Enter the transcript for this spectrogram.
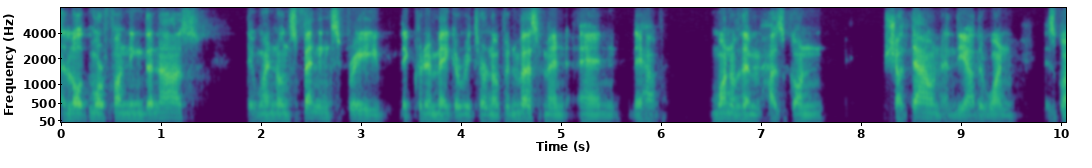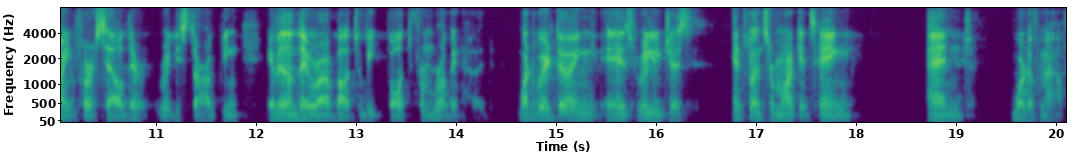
a lot more funding than us they went on spending spree they couldn't make a return of investment and they have one of them has gone shut down and the other one is going for a sale they're really struggling even though they were about to be bought from robinhood what we're doing is really just influencer marketing and word of mouth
